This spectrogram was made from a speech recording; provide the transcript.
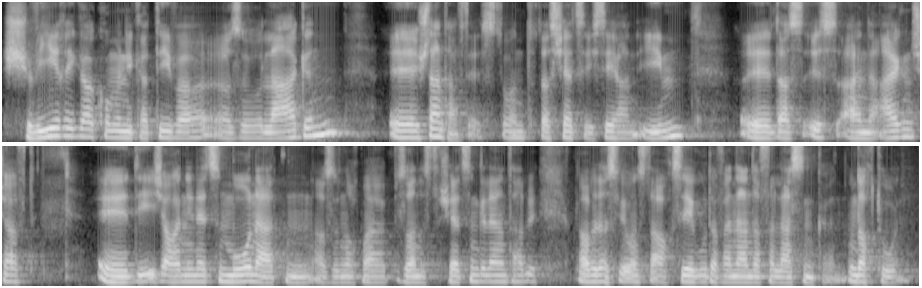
schwieriger kommunikativer also Lagen äh, standhaft ist. Und das schätze ich sehr an ihm. Äh, das ist eine Eigenschaft, äh, die ich auch in den letzten Monaten also nochmal besonders zu schätzen gelernt habe. Ich glaube, dass wir uns da auch sehr gut aufeinander verlassen können und auch tun.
